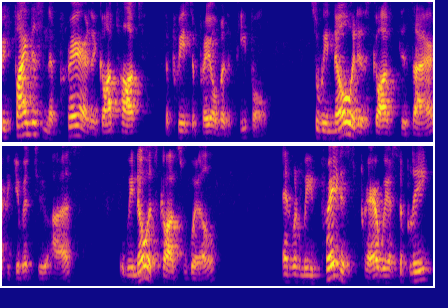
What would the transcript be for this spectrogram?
we find this in the prayer that God taught the priest to pray over the people. So we know it is God's desire to give it to us. We know it's God's will. And when we pray this prayer, we are simply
